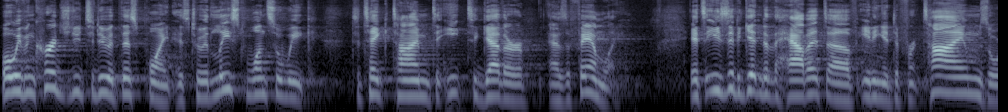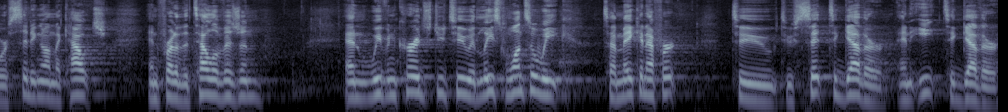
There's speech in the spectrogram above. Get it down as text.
What we've encouraged you to do at this point is to at least once a week to take time to eat together as a family. It's easy to get into the habit of eating at different times or sitting on the couch in front of the television. And we've encouraged you to at least once a week to make an effort to, to sit together and eat together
